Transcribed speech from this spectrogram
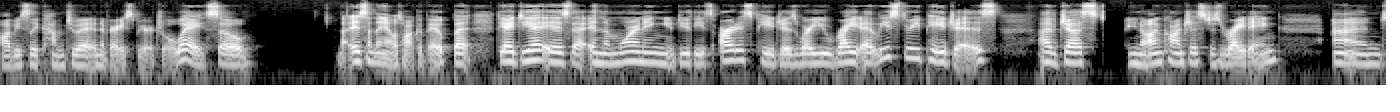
obviously come to it in a very spiritual way. So that is something I will talk about. But the idea is that in the morning, you do these artist pages where you write at least three pages of just, you know, unconscious, just writing. And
